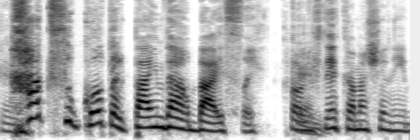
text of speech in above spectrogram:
כן. חג סוכות 2014, כבר כן. לפני כמה שנים.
